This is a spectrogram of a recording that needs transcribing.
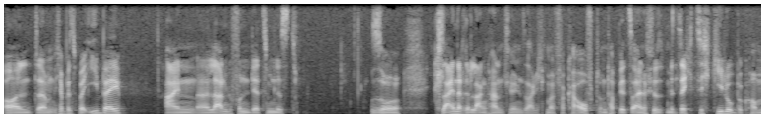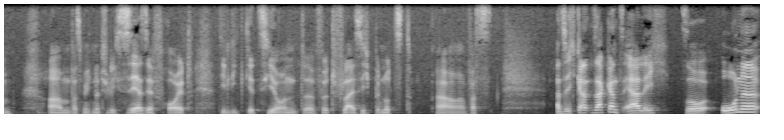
Und ähm, ich habe jetzt bei eBay einen äh, Laden gefunden, der zumindest so kleinere Langhanteln, sage ich mal, verkauft und habe jetzt eine für, mit 60 Kilo bekommen, ähm, was mich natürlich sehr, sehr freut. Die liegt jetzt hier und äh, wird fleißig benutzt. Äh, was, also ich sag ganz ehrlich, so ohne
